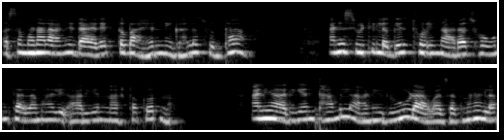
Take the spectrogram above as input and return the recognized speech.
असं म्हणाला आणि डायरेक्ट बाहेर निघाला सुद्धा. आणि स्वीटी लगेच थोडी नाराज होऊन त्याला म्हणाली आर्यन नाश्ता कर ना. आणि आर्यन थांबला आणि रूढ आवाजात म्हणाला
